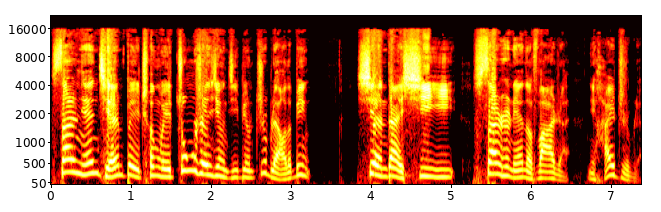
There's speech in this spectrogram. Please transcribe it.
三十年前被称为终身性疾病治不了的病，现代西医三十年的发展，你还治不了，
